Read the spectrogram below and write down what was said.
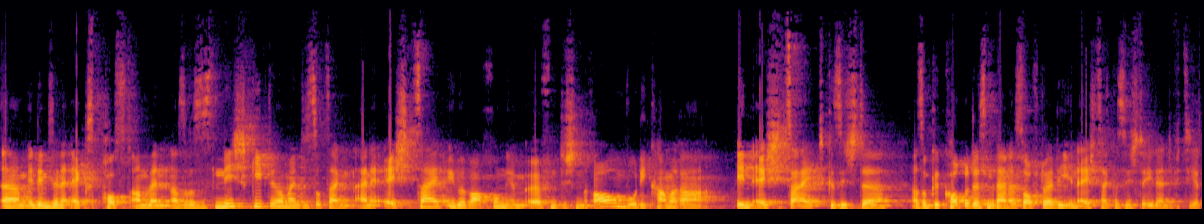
ähm, in dem Sinne ex post anwenden. Also was es nicht gibt im Moment ist sozusagen eine Echtzeitüberwachung im öffentlichen Raum, wo die Kamera in Echtzeit Gesichter, also gekoppelt ist mit einer Software, die in Echtzeit Gesichter identifiziert.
